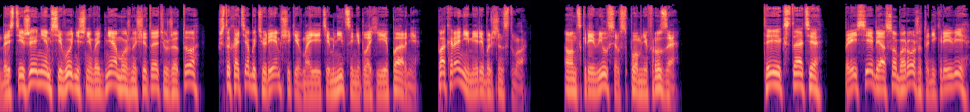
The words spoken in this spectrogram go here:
Достижением сегодняшнего дня можно считать уже то, что хотя бы тюремщики в моей темнице неплохие парни, По крайней мере, большинство. Он скривился, вспомнив Рузе. «Ты, кстати, при себе особо рожу-то не криви»,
